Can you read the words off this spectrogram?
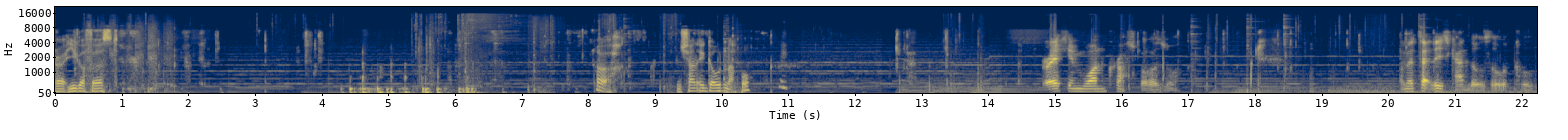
Alright, you go first. Oh, enchanted golden apple. Breaking one crossbow as well. I'm gonna take these candles, they look cool.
